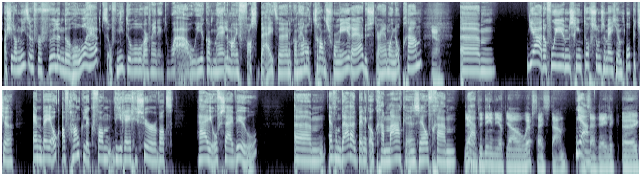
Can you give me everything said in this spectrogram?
als je dan niet een vervullende rol hebt, of niet de rol waarvan je denkt: wauw, hier kan ik me helemaal in vastbijten en ik kan helemaal transformeren, hè, dus daar helemaal in opgaan. Ja. Ehm, ja, dan voel je je misschien toch soms een beetje een poppetje. En ben je ook afhankelijk van die regisseur, wat hij of zij wil. Ehm, en van daaruit ben ik ook gaan maken en zelf gaan. Ja, Ja, want die dingen die op jouw website staan, Ja. dat zijn redelijk... eh, eh,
